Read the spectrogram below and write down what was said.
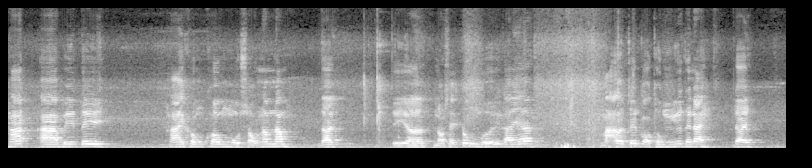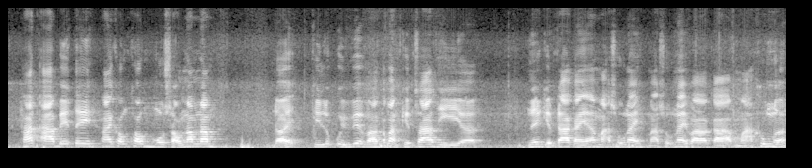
HABT 2001655 đây thì uh, nó sẽ tung với cái uh, mã ở trên vỏ thùng như thế này. Đây HABT 2001655 đấy thì lúc quý vị và các bạn kiểm tra thì uh, nên kiểm tra cái mã số này mã số này và cả mã khung nữa.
